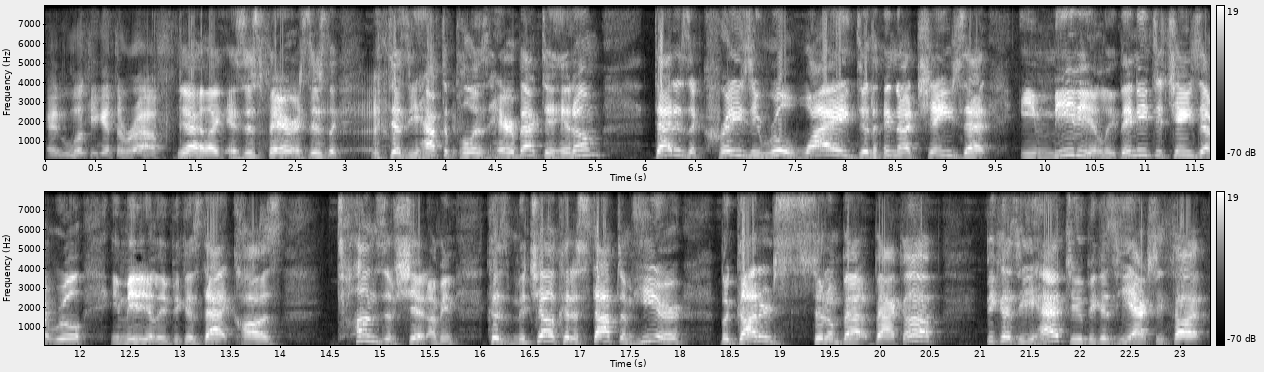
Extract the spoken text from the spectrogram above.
and looking at the ref. Yeah, like, is this fair? Is this like, does he have to pull his hair back to hit him? That is a crazy rule. Why did they not change that immediately? They need to change that rule immediately because that caused tons of shit. I mean, because Michel could have stopped him here, but Goddard stood him back, back up because he had to, because he actually thought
